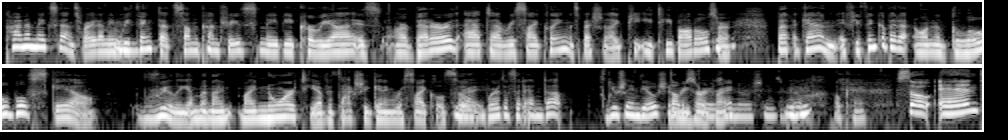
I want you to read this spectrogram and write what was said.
kind of makes sense, right? I mean, we think that some countries, maybe Korea, is are better at uh, recycling, especially like PET bottles. Or, but again, if you think of it on a global scale, really a min- minority of it's actually getting recycled. So Right. where does it end up? Usually in the ocean, we heard, right? in oceans. Mhm. Okay. So, and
